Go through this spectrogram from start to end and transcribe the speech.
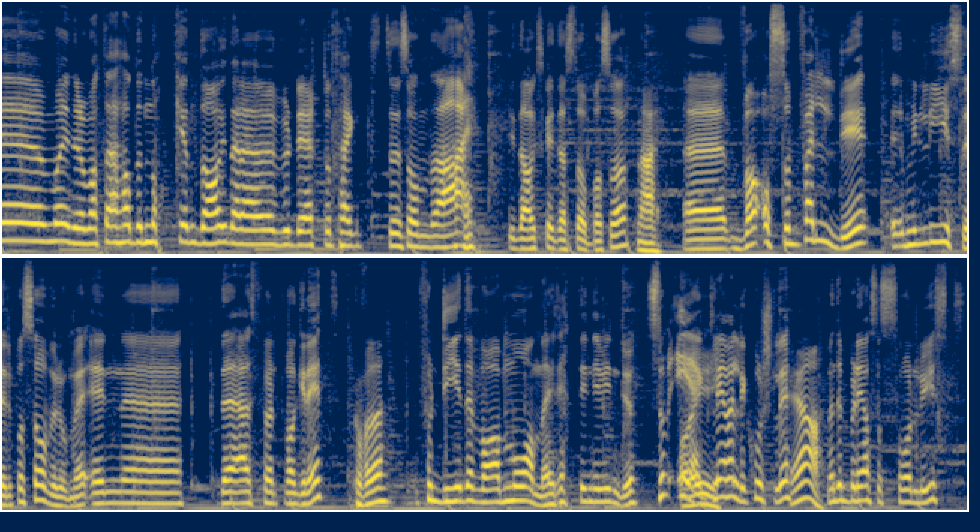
eh, må innrømme at jeg hadde nok en dag der jeg vurderte og tenkte sånn Nei, i dag skal ikke jeg stå opp også. Nei. Eh, var også veldig eh, mye lysere på soverommet enn eh, det jeg følte var greit. Hvorfor det? Fordi det var måne rett inn i vinduet, som egentlig er veldig koselig. Ja. Men det ble altså så lyst.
